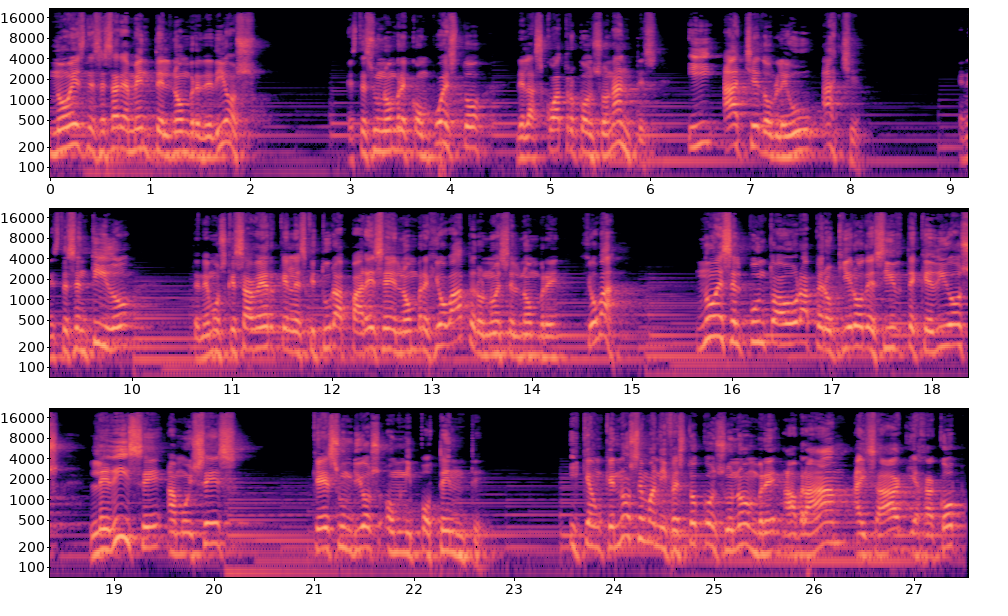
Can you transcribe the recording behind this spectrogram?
no es necesariamente el nombre de Dios. Este es un nombre compuesto de las cuatro consonantes I, H, W, H. En este sentido, tenemos que saber que en la escritura aparece el nombre Jehová, pero no es el nombre Jehová. No es el punto ahora, pero quiero decirte que Dios le dice a Moisés que es un Dios omnipotente y que aunque no se manifestó con su nombre a Abraham, a Isaac y a Jacob,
